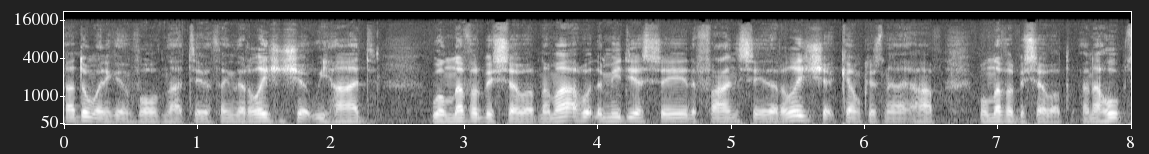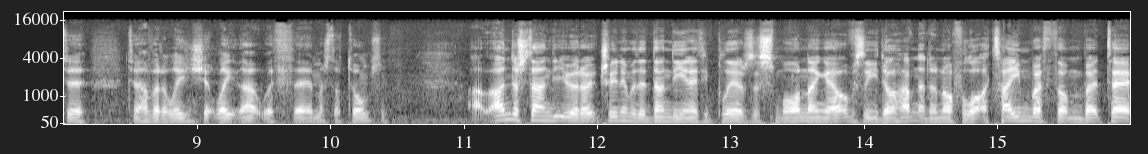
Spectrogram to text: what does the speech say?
I don't want to get involved in that type of thing. The relationship we had will never be soured. No matter what the media say, the fans say, the relationship Kim Chris and I have will never be soured. And I hope to, to have a relationship like that with uh, Mr Thompson. I understand that you were out training with the Dundee United players this morning. Uh, obviously, you don't, haven't had an awful lot of time with them, but uh,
